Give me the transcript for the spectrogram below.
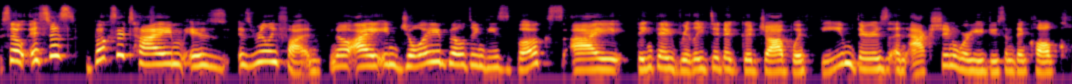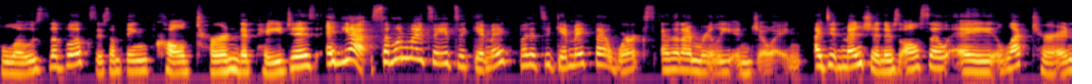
so it's just books of time is is really fun you know i enjoy building these books i think they really did a good job with theme there's an action where you do something called close the books there's something called turn the pages and yeah someone might say it's a gimmick but it's a gimmick that works and that i'm really enjoying i did mention there's also a lectern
